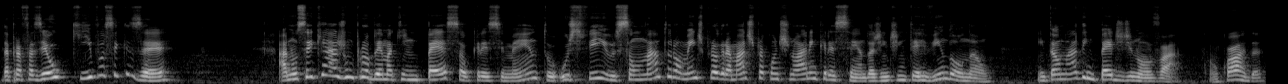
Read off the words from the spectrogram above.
dá para fazer o que você quiser. A não ser que haja um problema que impeça o crescimento, os fios são naturalmente programados para continuarem crescendo, a gente intervindo ou não. Então nada impede de inovar, concorda?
